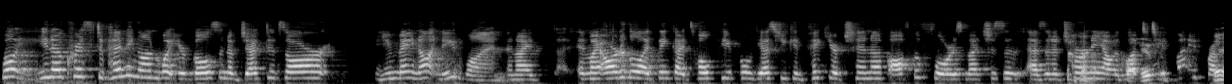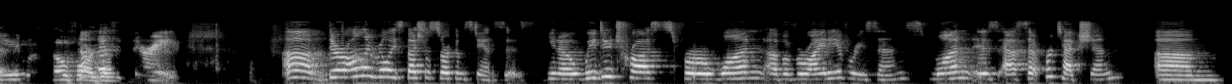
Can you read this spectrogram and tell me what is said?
Well, you know, Chris, depending on what your goals and objectives are, you may not need one. And I, in my article, I think I told people, yes, you can pick your chin up off the floor. As much as a, as an attorney, I would love to take money from you. So far, not necessary. Um, there are only really special circumstances. You know, we do trusts for one of a variety of reasons. One is asset protection. Um,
